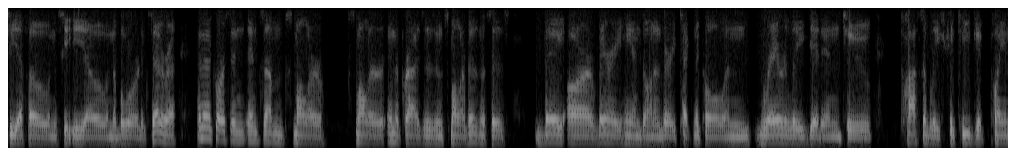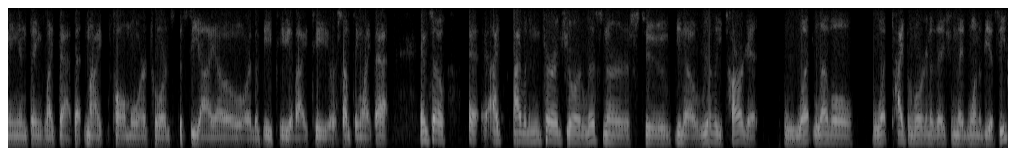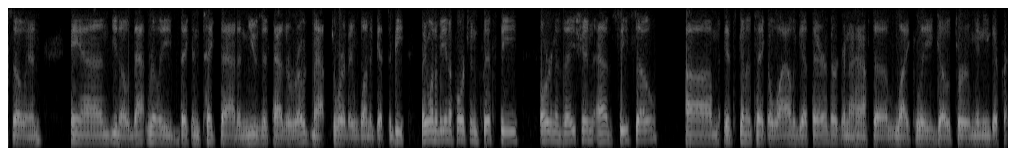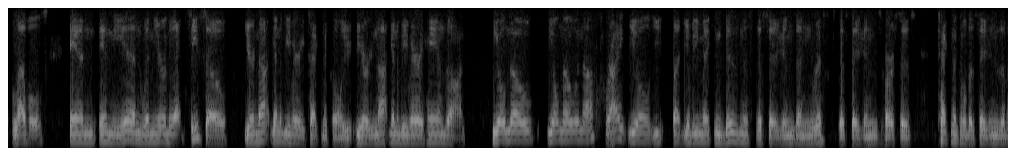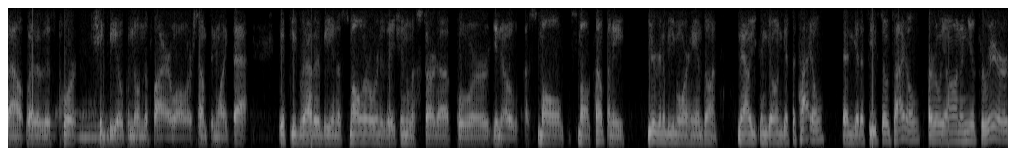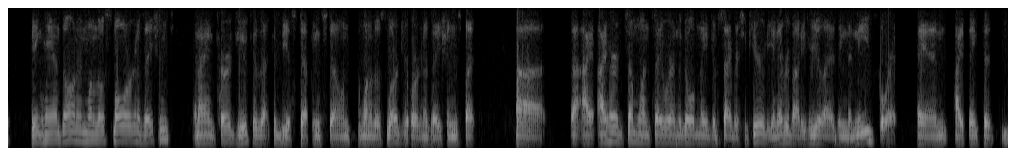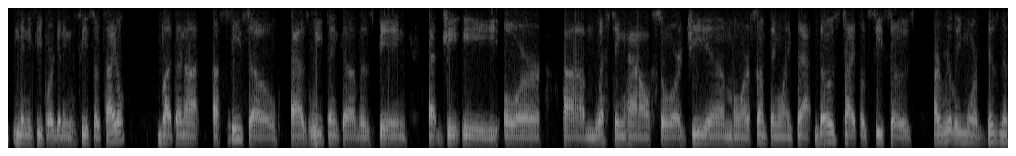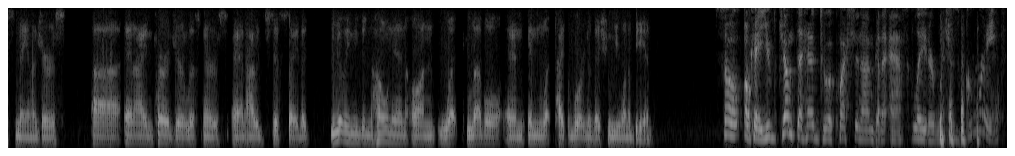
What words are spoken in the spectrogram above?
the CFO and the CEO and the board, et cetera. And then, of course, in, in some smaller smaller enterprises and smaller businesses, they are very hands-on and very technical and rarely get into possibly strategic planning and things like that that might fall more towards the CIO or the VP of IT or something like that. And so eh, I, I would encourage your listeners to, you know, really target what level, what type of organization they'd want to be a CISO in and you know that really they can take that and use it as a roadmap to where they want to get to be. They want to be in a Fortune 50 organization as CISO. Um, it's going to take a while to get there. They're going to have to likely go through many different levels, and in the end, when you're that CISO, you're not going to be very technical. You're not going to be very hands-on. You'll know you'll know enough, right? You'll but you'll be making business decisions and risk decisions versus technical decisions about whether this port should be opened on the firewall or something like that. If you'd rather be in a smaller organization, a startup, or you know a small small company, you're going to be more hands-on. Now you can go and get the title and get a CISO title early on in your career, being hands-on in one of those small organizations. And I encourage you because that could be a stepping stone to one of those larger organizations. But uh, I, I heard someone say we're in the golden age of cybersecurity, and everybody's realizing the need for it. And I think that many people are getting the CISO title, but they're not a CISO as we think of as being at GE or um, Westinghouse or GM or something like that. Those type of CISOs are really more business managers. Uh, and I encourage your listeners, and I would just say that you really need to hone in on what level and in what type of organization you want to be in. So, okay, you've jumped ahead to a question I'm going to ask later, which is great.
